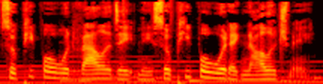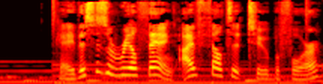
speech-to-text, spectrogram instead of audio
so people would validate me, so people would acknowledge me. Okay, this is a real thing. I've felt it too before.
